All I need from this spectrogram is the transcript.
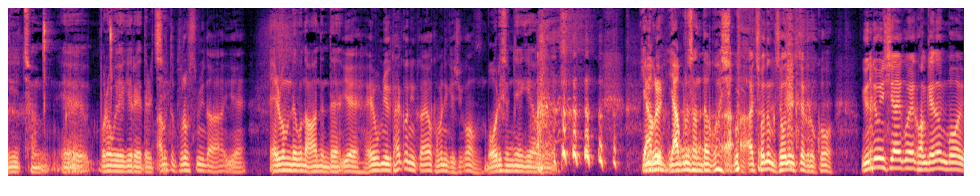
이참 예, 뭐라고 얘기를 해야 될지 아무튼 부럽습니다. 예. 앨범 내고 나왔는데 예. 앨범 얘기도 할 거니까요. 가만히 계시고. 머리숱 얘기하고 약을 약으로 산다고 하시고 아, 아, 저는 저는 진짜 그렇고 윤도현 씨하고의 관계는 뭐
